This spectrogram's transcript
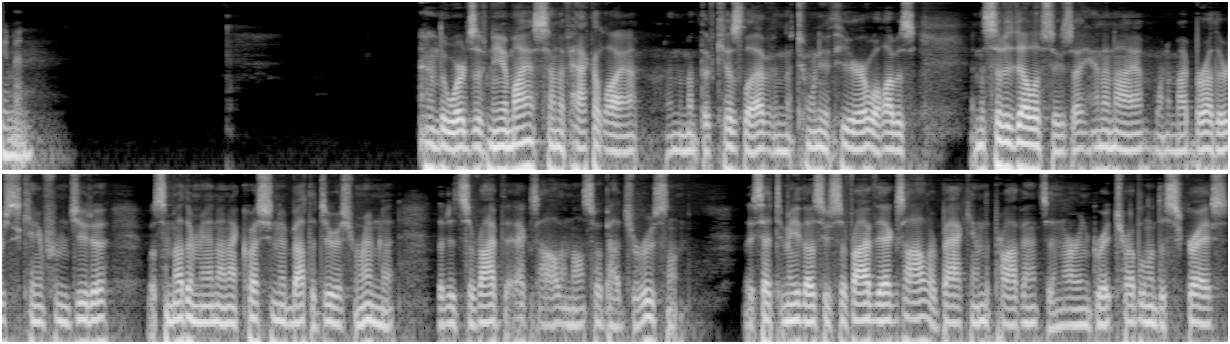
Amen. In the words of Nehemiah, son of Hakaliah, in the month of Kislev in the twentieth year, while I was in the citadel of Susa, Hananiah, one of my brothers, came from Judah with some other men, and I questioned about the Jewish remnant that had survived the exile and also about Jerusalem. They said to me, Those who survived the exile are back in the province and are in great trouble and disgrace.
